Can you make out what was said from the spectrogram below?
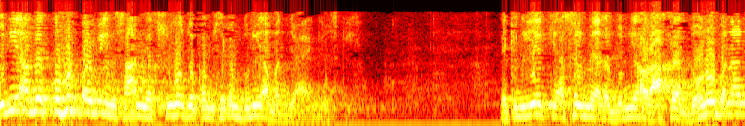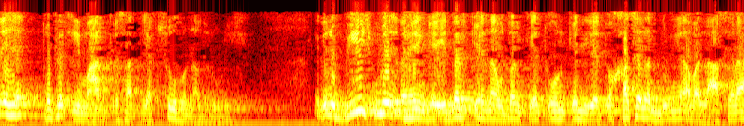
دنیا میں کفر پر بھی انسان یکسو ہو تو کم سے کم دنیا بن جائے گی اس کی۔ لیکن یہ کہ اصل میں اگر دنیا اور آخرت دونوں بنانے ہیں تو پھر ایمان کے ساتھ یکسو ہونا ضروری ہے۔ لیکن بیچ میں رہیں گے، ادھر کے نہ ادھر کے، تو ان کے لیے تو خسرت دنیا والا آخرہ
